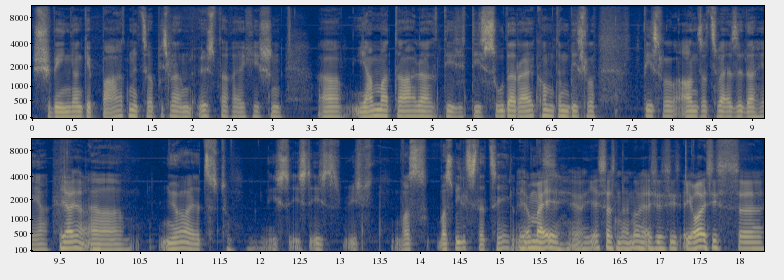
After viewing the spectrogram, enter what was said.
Schwingern gepaart, mit so ein bisschen einem österreichischen äh, Jammertaler. Die, die Suderei kommt ein bisschen, bisschen ansatzweise daher. Ja, ja. Äh, ja, jetzt ist, ist, ist, ist was, was willst du erzählen? Ja, mei, ja, Jesus, nein, also es ist, ja, es ist, äh,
